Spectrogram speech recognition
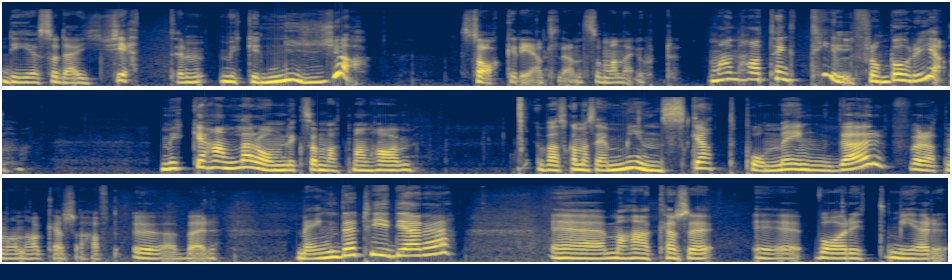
det är sådär jättemycket nya saker egentligen som man har gjort. Man har tänkt till från början. Mycket handlar om liksom att man har vad ska man säga, minskat på mängder för att man har kanske haft övermängder tidigare. Eh, man har kanske eh, varit mer,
